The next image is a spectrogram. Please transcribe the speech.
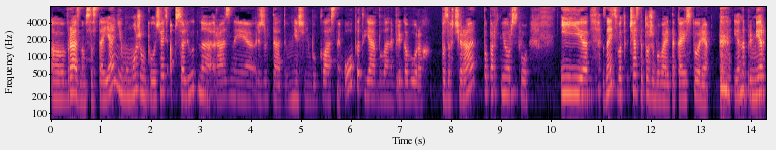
в разном состоянии мы можем получать абсолютно разные результаты. У меня сегодня был классный опыт. Я была на переговорах позавчера по партнерству. И, знаете, вот часто тоже бывает такая история. Я, например,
